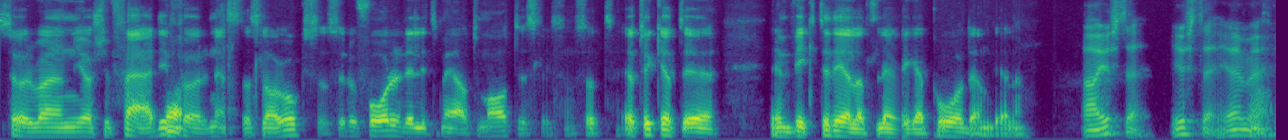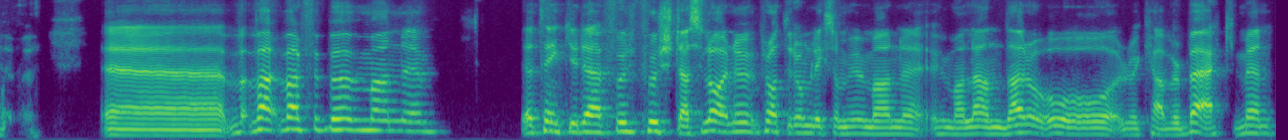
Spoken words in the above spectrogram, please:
servaren gör sig färdig ja. för nästa slag också. Så då får du det lite mer automatiskt. Liksom. Så jag tycker att det är en viktig del att lägga på den delen. Ja, just det. Just det. Jag är med. Ja. Jag är med. Eh, var, varför behöver man... Eh, jag tänker det här för, första slaget, nu pratar du om liksom hur man, hur man landar och, och recover back, men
